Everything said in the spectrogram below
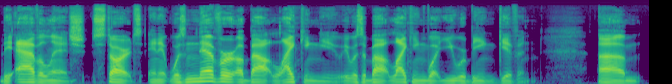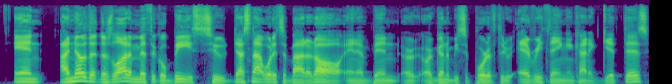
the avalanche starts. And it was never about liking you, it was about liking what you were being given. Um, and I know that there's a lot of mythical beasts who that's not what it's about at all, and have been are, are going to be supportive through everything and kind of get this.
